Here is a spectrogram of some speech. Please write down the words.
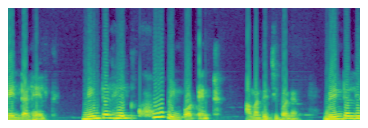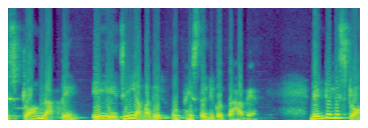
মেন্টাল হেলথ মেন্টাল হেলথ খুব ইম্পর্টেন্ট আমাদের জীবনে। মেন্টালি স্ট্রং রাখতে এই এজেই আমাদের অভ্যেস তৈরি করতে হবে। মেন্টালি স্ট্রং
